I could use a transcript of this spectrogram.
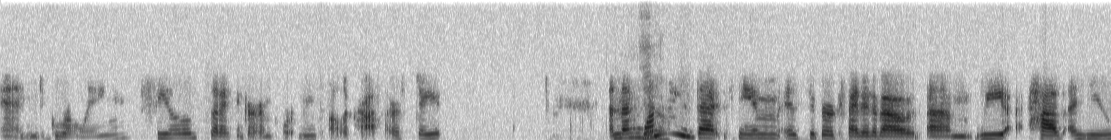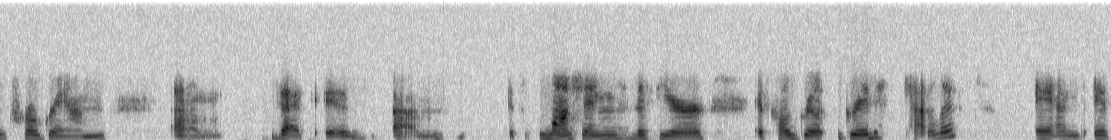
and growing fields that I think are important all across our state. And then one yeah. thing that CEEM is super excited about, um, we have a new program um, that is um, it's launching this year. It's called Grid Catalyst, and it's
